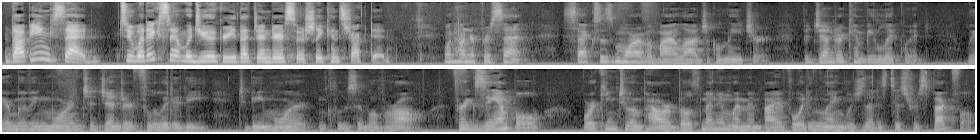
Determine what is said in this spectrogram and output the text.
That being said, to what extent would you agree that gender is socially constructed? 100%. Sex is more of a biological nature, but gender can be liquid. We are moving more into gender fluidity to be more inclusive overall. For example, working to empower both men and women by avoiding language that is disrespectful.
